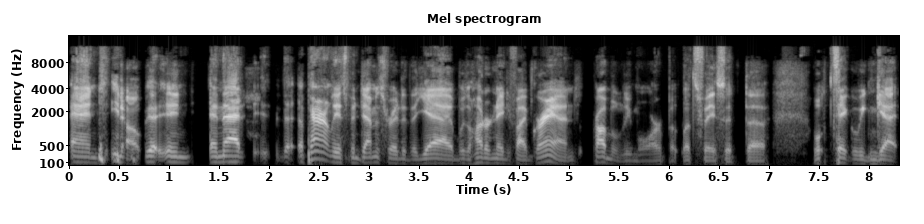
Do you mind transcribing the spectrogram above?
and you know, and and that apparently it's been demonstrated that yeah, it was 185 grand, probably more, but let's face it, uh, we'll take what we can get,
